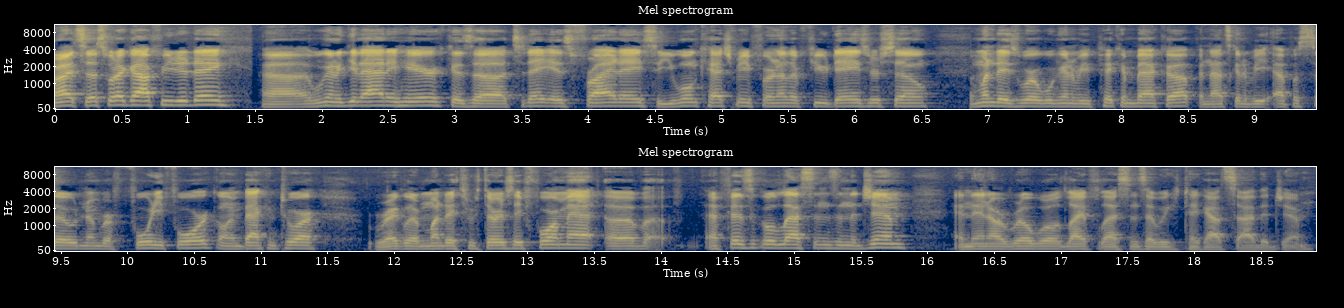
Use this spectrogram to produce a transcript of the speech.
All right, so that's what I got for you today. Uh, we're going to get out of here because uh, today is Friday, so you won't catch me for another few days or so. Monday's where we're going to be picking back up, and that's going to be episode number 44, going back into our regular Monday through Thursday format of uh, physical lessons in the gym and then our real world life lessons that we can take outside the gym.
